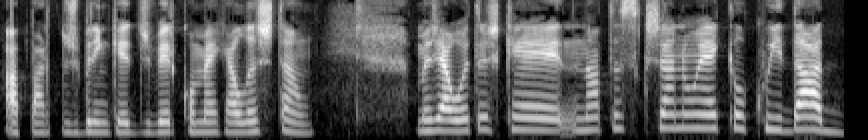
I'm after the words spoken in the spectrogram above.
à parte dos brinquedos ver como é que elas estão. Mas há outras que é, nota-se que já não é aquele cuidado.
